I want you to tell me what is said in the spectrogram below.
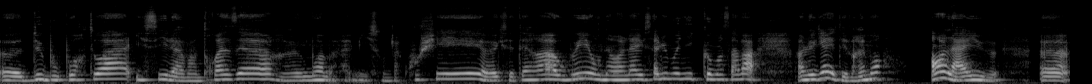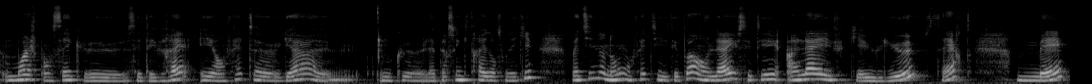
debout pour toi. Ici, il est à 23h. moi, ma famille, ils sont déjà couchés, etc. Oui, on est en live. Salut Monique, comment ça va? Le gars était vraiment en live. Euh, moi, je pensais que c'était vrai. Et en fait, euh, le gars, euh, donc la personne qui travaille dans son équipe, m'a dit non, non, en fait, il n'était pas en live. C'était un live qui a eu lieu, certes, mais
